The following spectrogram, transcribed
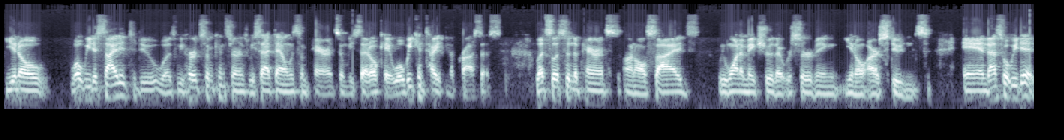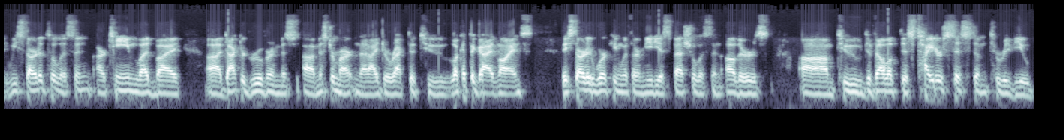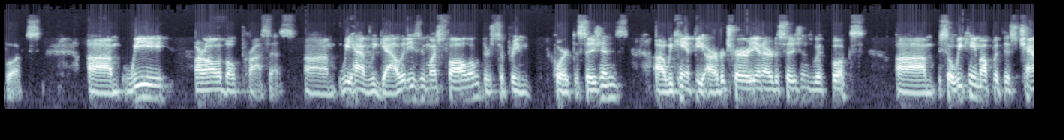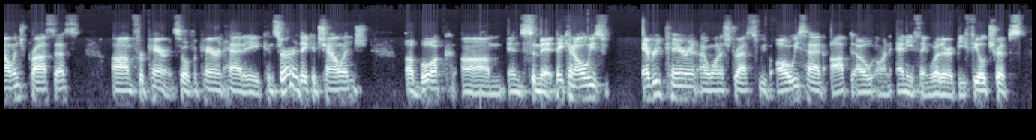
you know, what we decided to do was we heard some concerns. We sat down with some parents and we said, okay, well, we can tighten the process. Let's listen to parents on all sides. We want to make sure that we're serving, you know, our students. And that's what we did. We started to listen. Our team, led by uh, Dr. Gruber and Ms., uh, Mr. Martin, that I directed to look at the guidelines, they started working with our media specialists and others um, to develop this tighter system to review books. Um, we are all about process. Um, we have legalities we must follow. There's Supreme Court decisions. Uh, we can't be arbitrary in our decisions with books. Um, so we came up with this challenge process um, for parents. So if a parent had a concern, they could challenge a book um, and submit. They can always every parent, I want to stress, we've always had opt out on anything, whether it be field trips,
